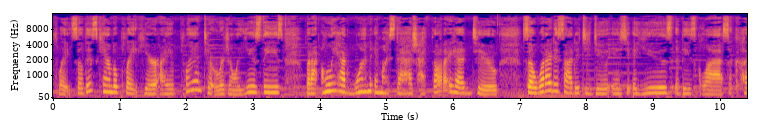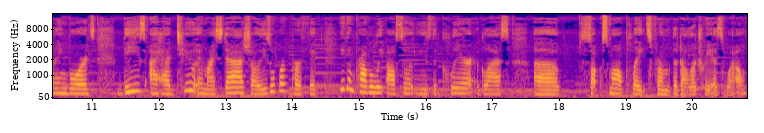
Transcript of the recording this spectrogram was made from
plate. So this candle plate here, I had planned to originally use these, but I only had one in my stash. I thought I had two. So what I decided to do is use these glass cutting boards. These, I had two in my stash, so these will work perfect. You can probably also use the clear glass uh, small plates from the Dollar Tree as well.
